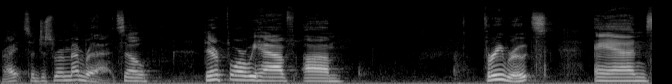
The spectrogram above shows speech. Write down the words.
Right? So just remember that. So therefore, we have um, three roots. And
